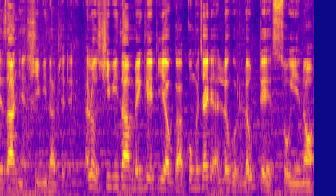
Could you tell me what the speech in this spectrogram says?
ဉ်းစားဉာဏ်ရှိပြီးသားဖြစ်တယ်။အဲ့လိုရှိပြီးသားမိန်းကလေးတယောက်ကကိုမကြိုက်တဲ့အလုပ်ကိုလုပ်တယ်ဆိုရင်တော့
